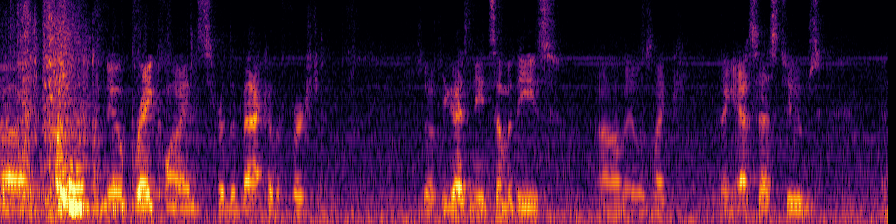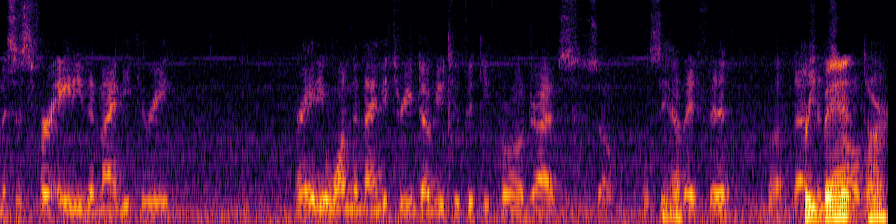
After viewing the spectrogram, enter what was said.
uh, new brake lines for the back of the first gen. So if you guys need some of these, um, it was like I think SS tubes, and this is for 80 to 93 or 81 to 93 W250 four wheel drives. So we'll see how they fit, but that should Pre-bent, solve our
